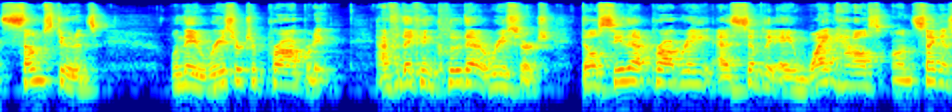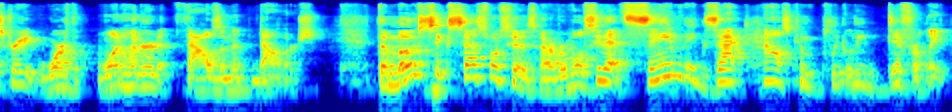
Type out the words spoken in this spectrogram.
Some students, when they research a property, after they conclude that research, they'll see that property as simply a white house on 2nd Street worth $100,000. The most successful students, however, will see that same exact house completely differently.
